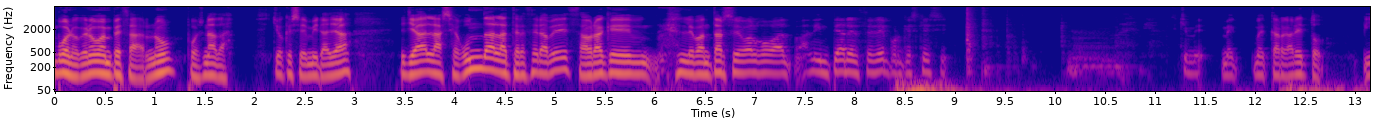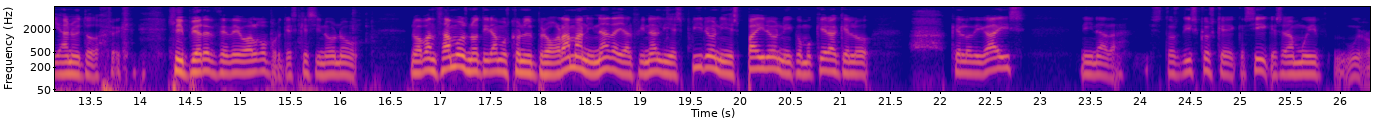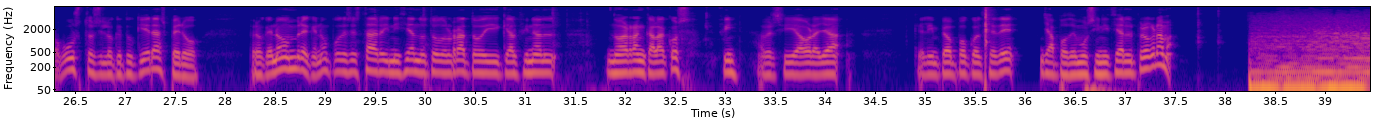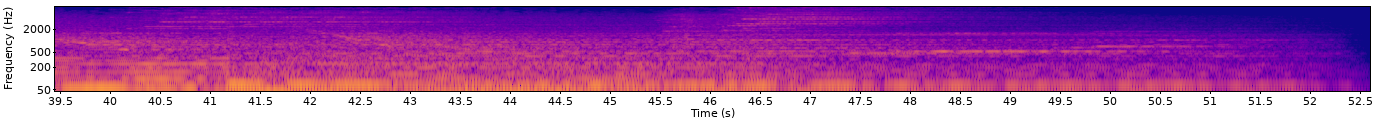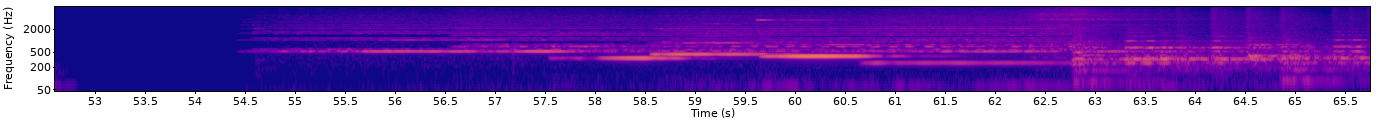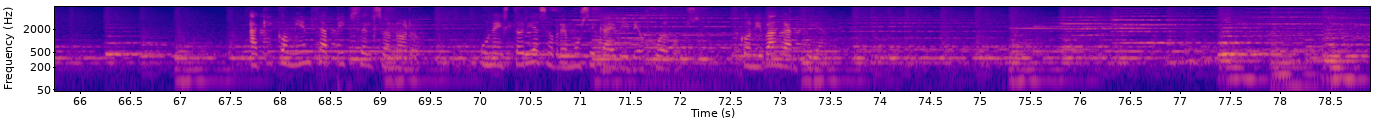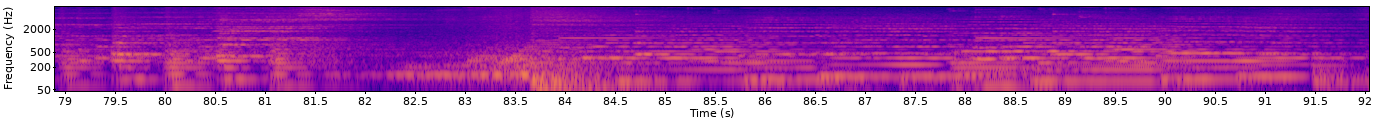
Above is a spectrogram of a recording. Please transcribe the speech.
Bueno, que no va a empezar, ¿no? Pues nada, yo qué sé, mira, ya, ya la segunda, la tercera vez, habrá que levantarse o algo a, limpiar el CD porque es que si... Es que me, cargaré todo, piano y todo, limpiar el CD o algo porque es que si no, no... No avanzamos, no tiramos con el programa ni nada y al final ni Spiro, ni Spyro, ni como quiera que lo, que lo digáis, ni nada. Estos discos que, que sí, que serán muy, muy robustos y lo que tú quieras, pero pero que no, hombre, que no puedes estar iniciando todo el rato y que al final no arranca la cosa. En fin, a ver si ahora ya que limpia un poco el CD, ya podemos iniciar el programa. Sobre música y videojuegos, con Iván García.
